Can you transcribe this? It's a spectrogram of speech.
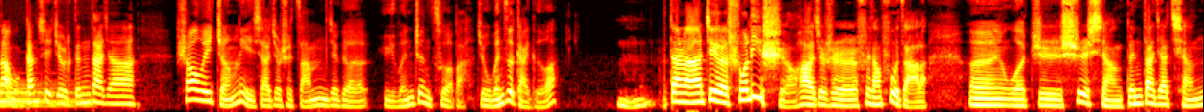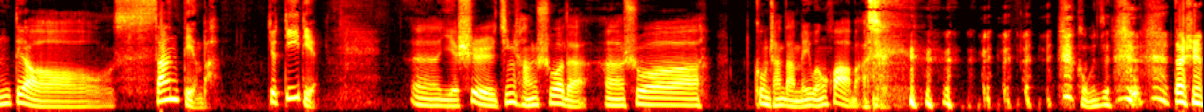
那我干脆就是跟大家稍微整理一下，就是咱们这个语文政策吧，就文字改革。嗯当然，这个说历史的话就是非常复杂了。嗯，我只是想跟大家强调三点吧。就第一点，呃，也是经常说的，呃，说共产党没文化嘛。我们这，但是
